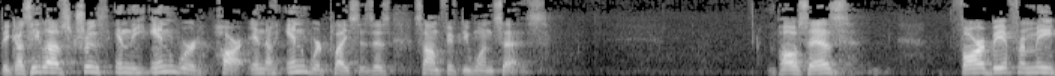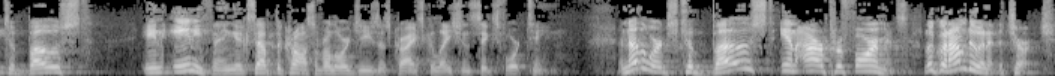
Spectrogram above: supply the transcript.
Because he loves truth in the inward heart, in the inward places, as Psalm 51 says. And Paul says, Far be it from me to boast in anything except the cross of our Lord Jesus Christ, Galatians 6:14. In other words, to boast in our performance. Look what I'm doing at the church.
